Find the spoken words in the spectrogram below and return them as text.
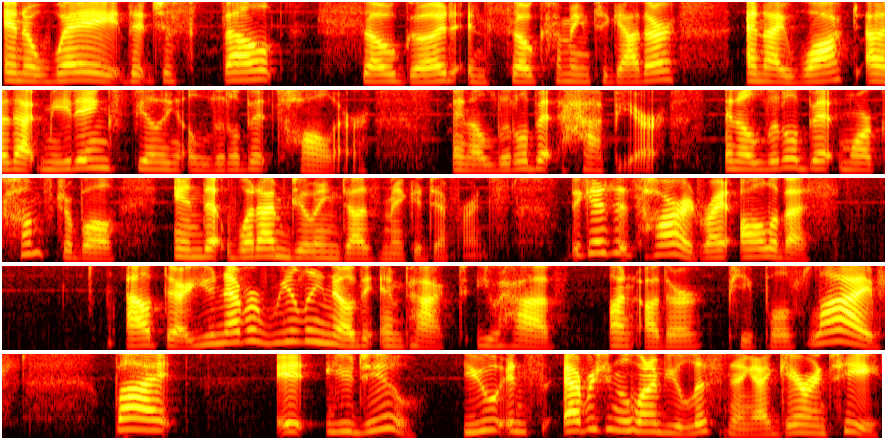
in a way that just felt so good and so coming together. And I walked out of that meeting feeling a little bit taller and a little bit happier and a little bit more comfortable in that what I'm doing does make a difference. Because it's hard, right? All of us. out there. You never really know the impact you have on other people's lives, but it you do. You every single one of you listening, I guarantee,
